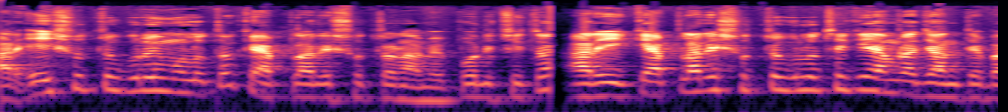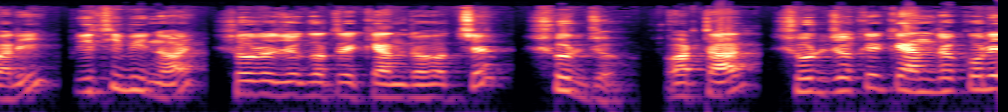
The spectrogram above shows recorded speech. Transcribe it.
আর এই সূত্রগুলোই মূলত ক্যাপলারের সূত্র নামে পরিচিত। আর এই ক্যাপলারের সূত্রগুলো থেকে আমরা জানতে পারি, পৃথিবী নয়, সৌরজগতের কেন্দ্র হচ্ছে সূর্য। অর্থাৎ, সূর্যকে কেন্দ্র করে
